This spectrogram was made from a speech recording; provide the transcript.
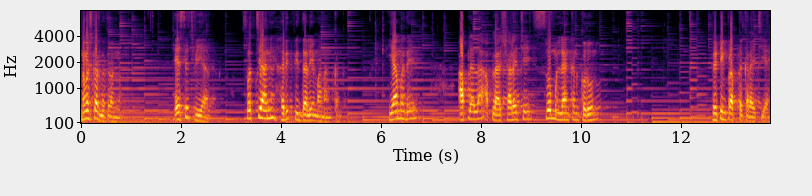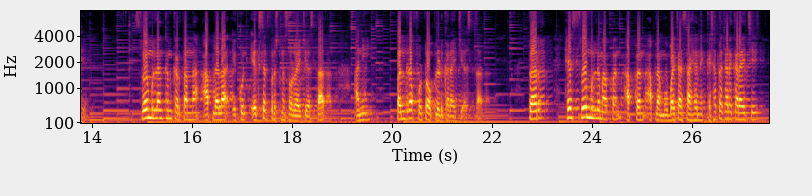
नमस्कार मित्रांनो. एस एच व्ही आर स्वच्छ आणि हरित विद्यालय मानांकन. यामध्ये आपल्याला आपल्या शाळेचे स्वमूल्यांकन करून रेटिंग प्राप्त करायची आहे. स्वमूल्यांकन करताना आपल्याला एकूण एकसष्ट प्रश्न सोडवायचे असतात आणि पंधरा फोटो अपलोड करायचे असतात. तर हे स्वमूल्यमापन आपण आपल्या मोबाईलच्या सहाय्याने कशा प्रकारे करायचे?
